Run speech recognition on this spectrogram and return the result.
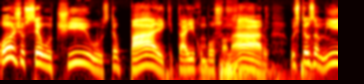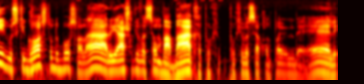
Hoje o seu tio, o teu pai que tá aí com o Bolsonaro, os teus amigos que gostam do Bolsonaro e acham que você é um babaca porque, porque você acompanha o MBL,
